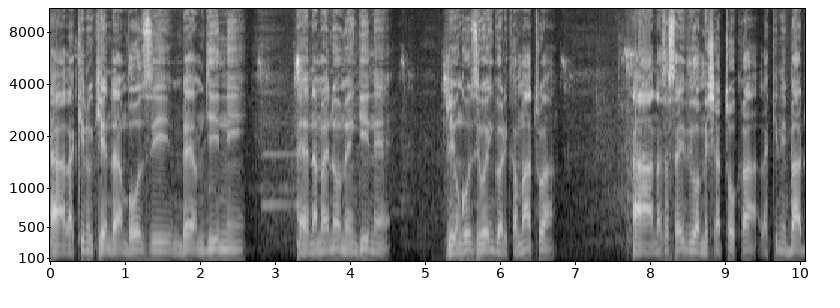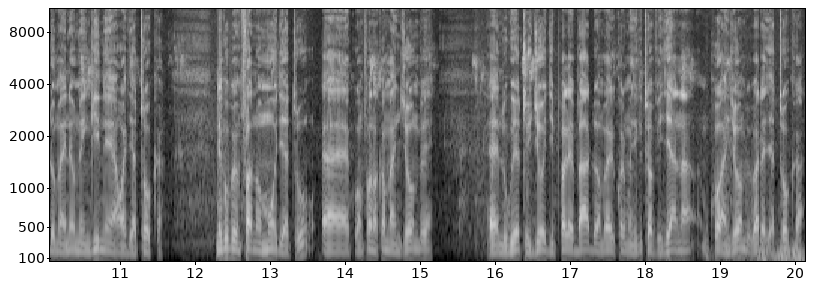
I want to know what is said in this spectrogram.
ah, lakini ukienda Mbozi, Mbeya mjini eh, na maeneo mengine viongozi wengi walikamatwa. ah, na sasa hivi wameshatoka, lakini bado maeneo mengine hawajatoka. Nikupe mfano mmoja tu eh, kwa mfano kama Njombe eh, ndugu yetu George pale bado ambaye alikuwa ni mwenyekiti wa vijana mkoa wa Njombe bado hajatoka,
